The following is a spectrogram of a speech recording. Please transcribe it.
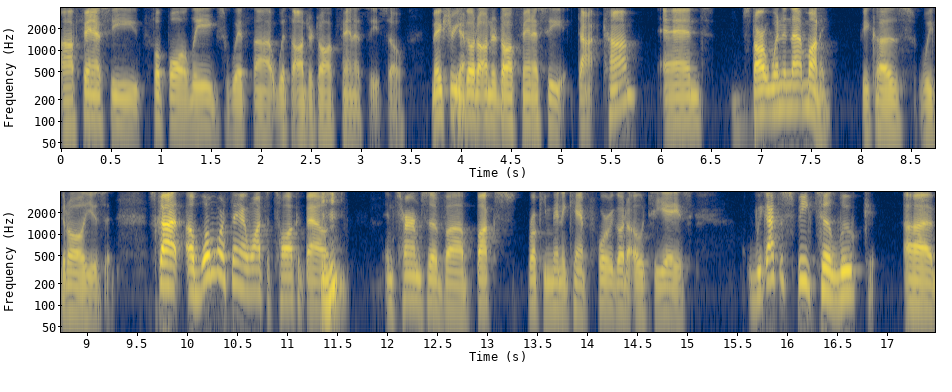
uh, fantasy football leagues with uh, with Underdog Fantasy. So make sure you yeah. go to underdogfantasy.com and start winning that money because we could all use it. Scott, uh, one more thing I want to talk about mm-hmm. in terms of uh, Bucks rookie minicamp before we go to OTAs. We got to speak to Luke uh,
